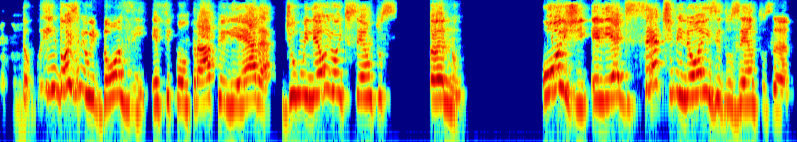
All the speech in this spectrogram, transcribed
Uhum. Então, em 2012, esse contrato ele era de 1 milhão e 800 ano. Hoje, ele é de 7 milhões e 200 anos.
